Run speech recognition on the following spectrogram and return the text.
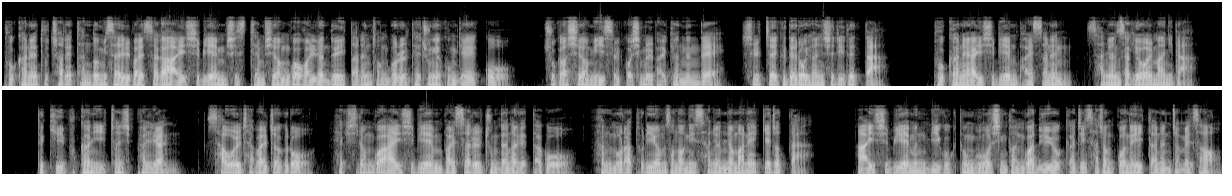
북한의 두 차례 탄도미사일 발사가 ICBM 시스템 시험과 관련돼 있다는 정보를 대중에 공개했고 추가 시험이 있을 것임을 밝혔는데 실제 그대로 현실이 됐다. 북한의 ICBM 발사는 4년 4개월 만이다. 특히 북한이 2018년 4월 자발적으로 핵실험과 ICBM 발사를 중단하겠다고 한 모라토리엄 선언이 4년여 만에 깨졌다. ICBM은 미국 동부 워싱턴과 뉴욕까지 사정권에 있다는 점에서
